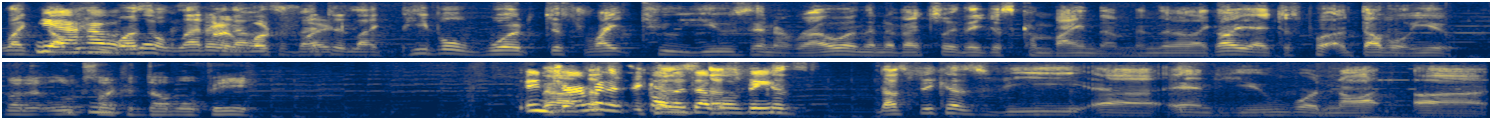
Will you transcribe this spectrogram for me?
Like Yeah, W was a letter that was looks like. invented. Like. people would just write two U's in a row, and then eventually they just combine them, and they're like, "Oh yeah, just put a double U." but it looks Mhm. like a double v In Uh, German, that's it's called a double that's V. Because, that's because V uh, and U were not uh,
